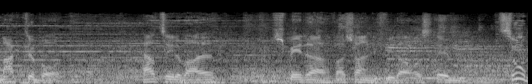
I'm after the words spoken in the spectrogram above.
Magdeburg. Herz, Seele, Ball. Später wahrscheinlich wieder aus dem Zug.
